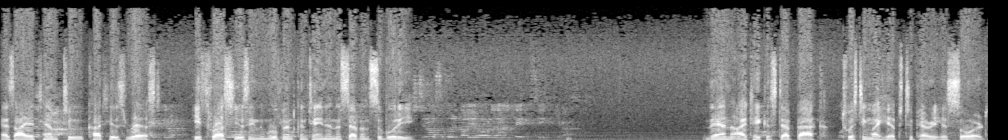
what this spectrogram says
As I attempt to cut his wrist, he thrusts using the movement contained in the seventh suburi. Then I take a step back, twisting my hips to parry his sword.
